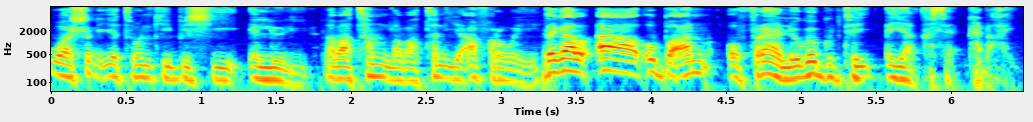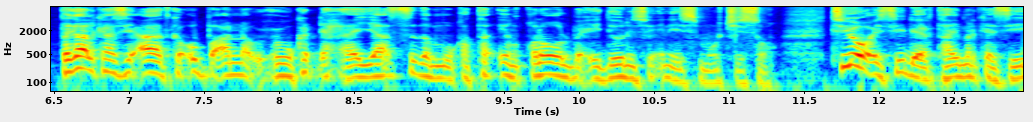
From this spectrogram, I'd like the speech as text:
waa shan iyo tobankii bishii eluliyo labaatan labaatan iyo afar weye dagaal aad u ba'an oo faraha looga gubtay ayaa qase ka dhacay dagaalkaasi aadka u ba'anna wuxuu ka dhexeeyaa sida muuqata in qolo walba ay doonayso inay ismuujiso ti oo ay sii dheer markaasi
